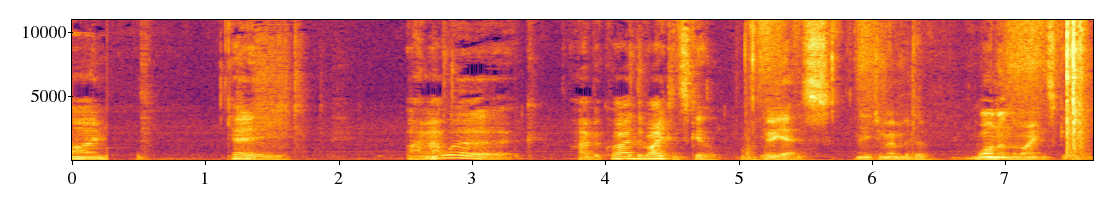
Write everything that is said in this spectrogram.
I'm okay. I'm at work. I've acquired the writing skill. Oh yes, I need to remember to one on the writing skill.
